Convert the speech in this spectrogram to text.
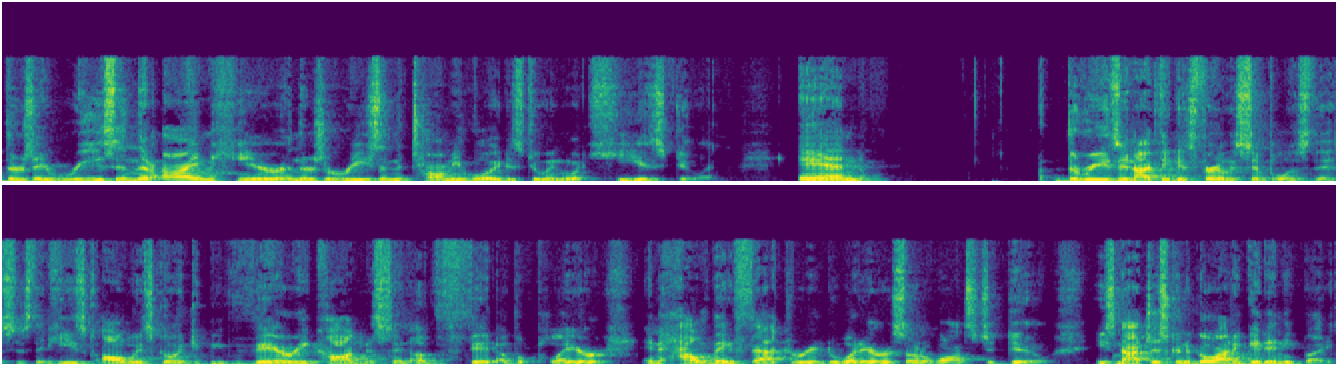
There's a reason that I'm here, and there's a reason that Tommy Lloyd is doing what he is doing. And the reason I think is fairly simple as this is that he's always going to be very cognizant of the fit of a player and how they factor into what Arizona wants to do. He's not just going to go out and get anybody.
